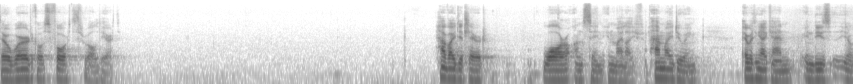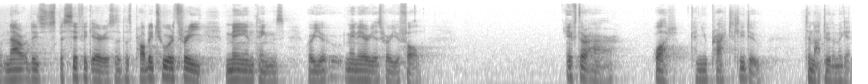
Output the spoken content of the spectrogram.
Their word goes forth through all the earth. Have I declared war on sin in my life? Am I doing everything I can in these, you know, narrow these specific areas? There's probably two or three main things where you, main areas where you fall. If there are, what can you practically do to not do them again?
